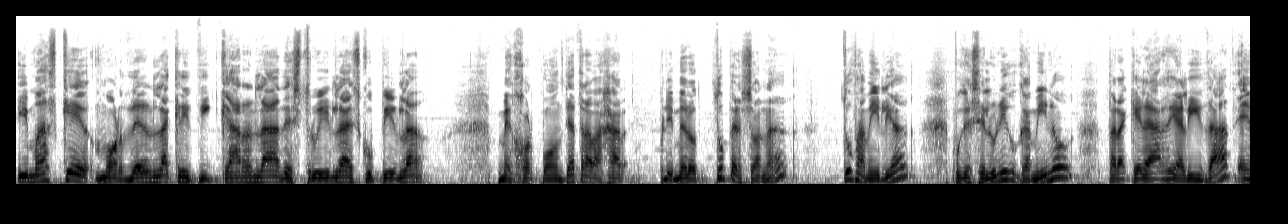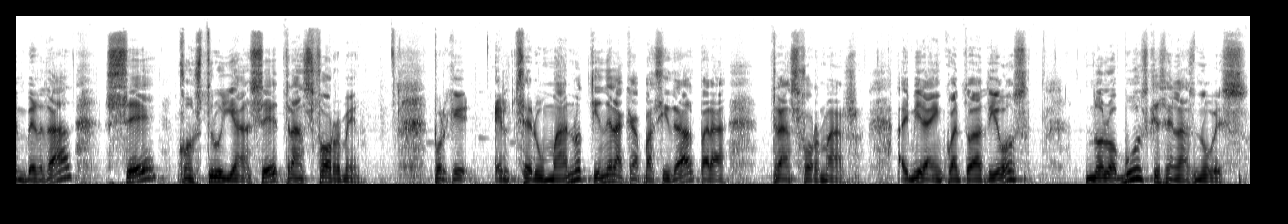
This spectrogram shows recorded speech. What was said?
Y más que morderla, criticarla, destruirla, escupirla, mejor ponte a trabajar primero tu persona, tu familia, porque es el único camino para que la realidad en verdad se construya, se transforme. Porque el ser humano tiene la capacidad para transformar. Ay, mira, en cuanto a Dios, no lo busques en las nubes.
